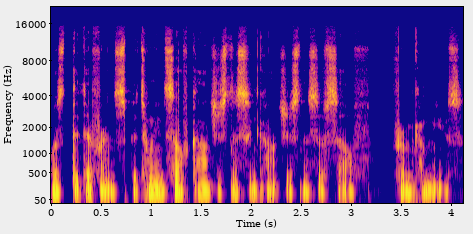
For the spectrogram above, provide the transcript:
was the difference between self consciousness and consciousness of self from Komives.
